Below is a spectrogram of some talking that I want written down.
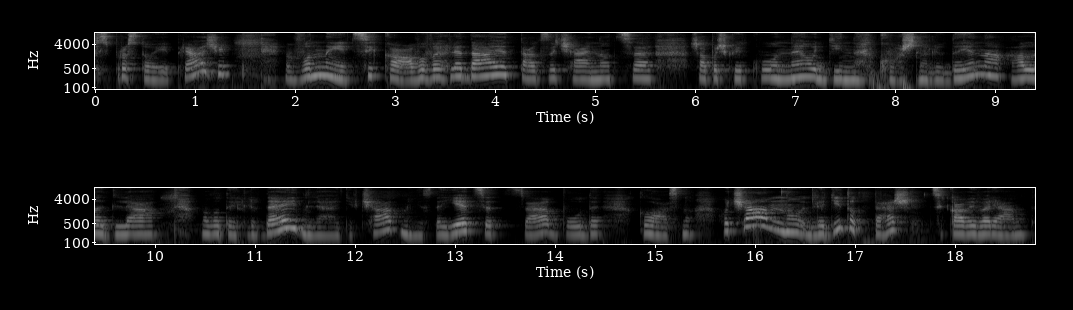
з простої пряжі. Вони цікаво виглядають. Так, звичайно, це шапочка, яку не одіне кожна людина, але для молодих людей, для дівчат, мені здається, це буде класно. Хоча ну, для діток теж цікавий варіант.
